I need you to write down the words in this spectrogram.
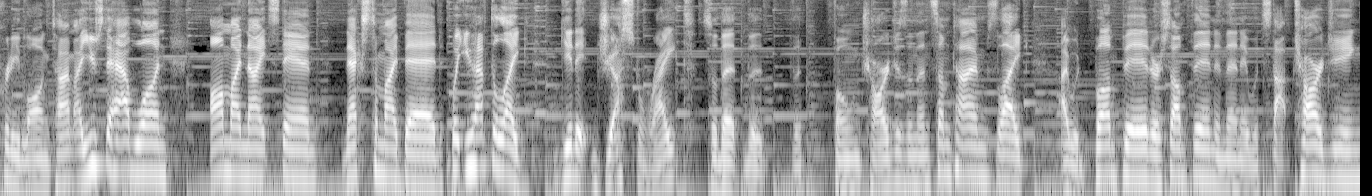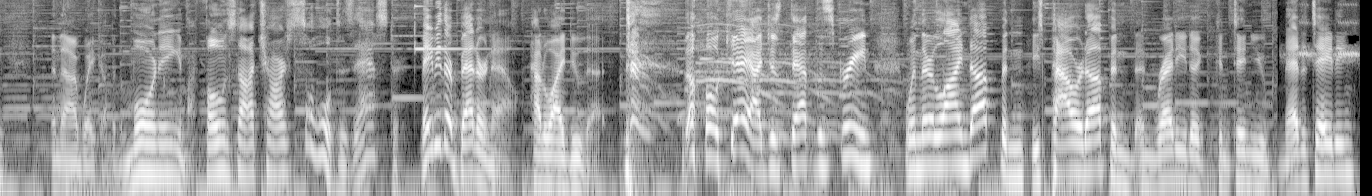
pretty long time. I used to have one on my nightstand next to my bed, but you have to like get it just right so that the the phone charges and then sometimes like I would bump it or something and then it would stop charging and then I wake up in the morning and my phone's not charged. It's a whole disaster. Maybe they're better now. How do I do that? okay, I just tap the screen when they're lined up and he's powered up and, and ready to continue meditating,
